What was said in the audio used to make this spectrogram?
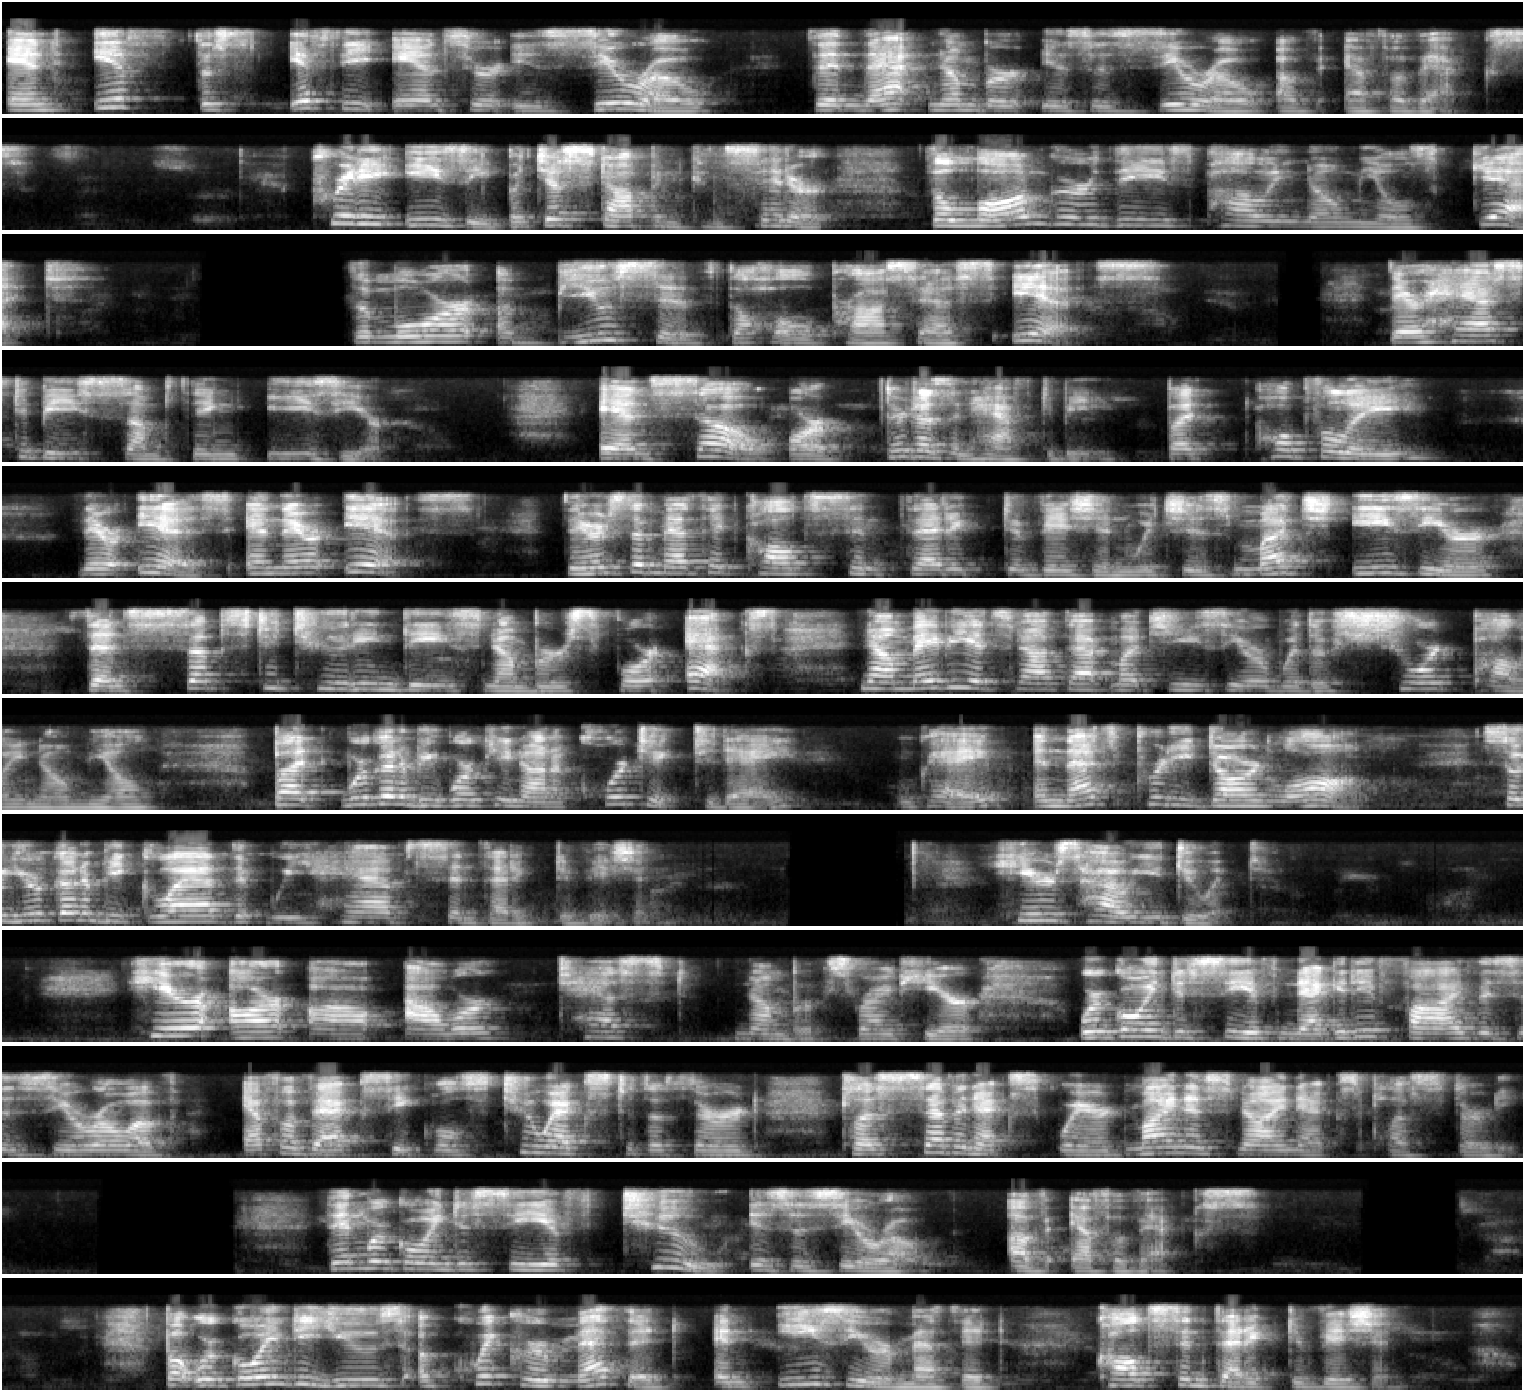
and if the, if the answer is zero, then that number is a zero of f of x. Pretty easy, but just stop and consider. The longer these polynomials get, the more abusive the whole process is. There has to be something easier. And so, or there doesn't have to be, but hopefully there is, and there is. There's a method called synthetic division, which is much easier than substituting these numbers for x. Now, maybe it's not that much easier with a short polynomial, but we're going to be working on a quartic today, okay? And that's pretty darn long. So you're going to be glad that we have synthetic division. Here's how you do it. Here are our, our test numbers right here. We're going to see if negative 5 is a zero of f of x equals 2x to the third plus 7x squared minus 9x plus 30. Then we're going to see if 2 is a zero of f of x. But we're going to use a quicker method, an easier method, called synthetic division.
